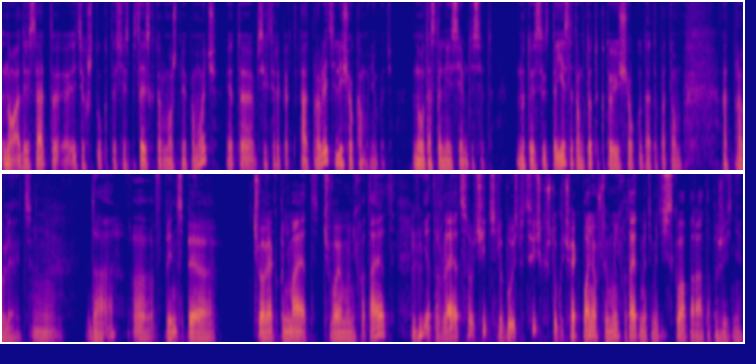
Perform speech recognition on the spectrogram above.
ну, адресат этих штук, точнее, специалист, который может мне помочь, это психотерапевт. А отправляете ли еще кому-нибудь? Ну, вот остальные 70. Ну, то есть, если там кто-то, кто еще куда-то потом отправляется. Да, э, в принципе, человек понимает, чего ему не хватает, uh-huh. и отправляется учить любую специфическую штуку. Человек понял, что ему не хватает математического аппарата по жизни,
